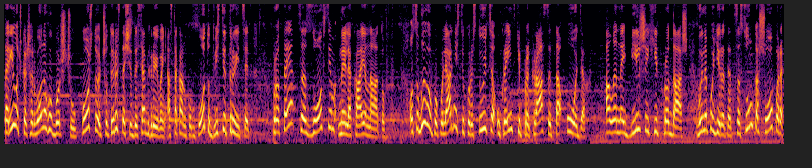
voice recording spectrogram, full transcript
Тарілочка червоного борщу коштує 460 гривень, а стакан компоту 230. Проте це зовсім не лякає натовп. Особливою популярністю користуються українські прикраси та одяг. але найбільший хід продаж. Ви не повірите, це сумка шопер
